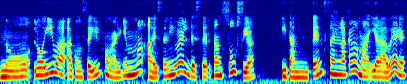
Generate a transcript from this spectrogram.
no lo iba a conseguir con alguien más a ese nivel de ser tan sucia y tan intensa en la cama y a la vez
